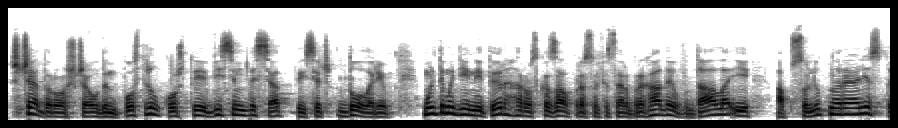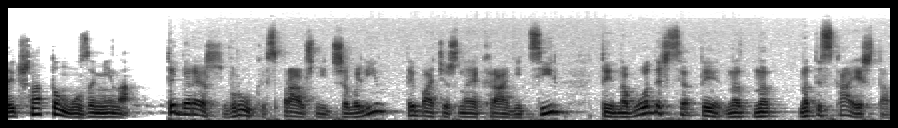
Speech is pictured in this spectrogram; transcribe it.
ще дорожче. Один постріл коштує 80 тисяч доларів. Мультимедійний тир розказав пресофіцер бригади. Вдала і абсолютно реалістична тому заміна. Ти береш в руки справжній джавелін, ти бачиш на екрані ціль, ти наводишся, ти на, на, натискаєш там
